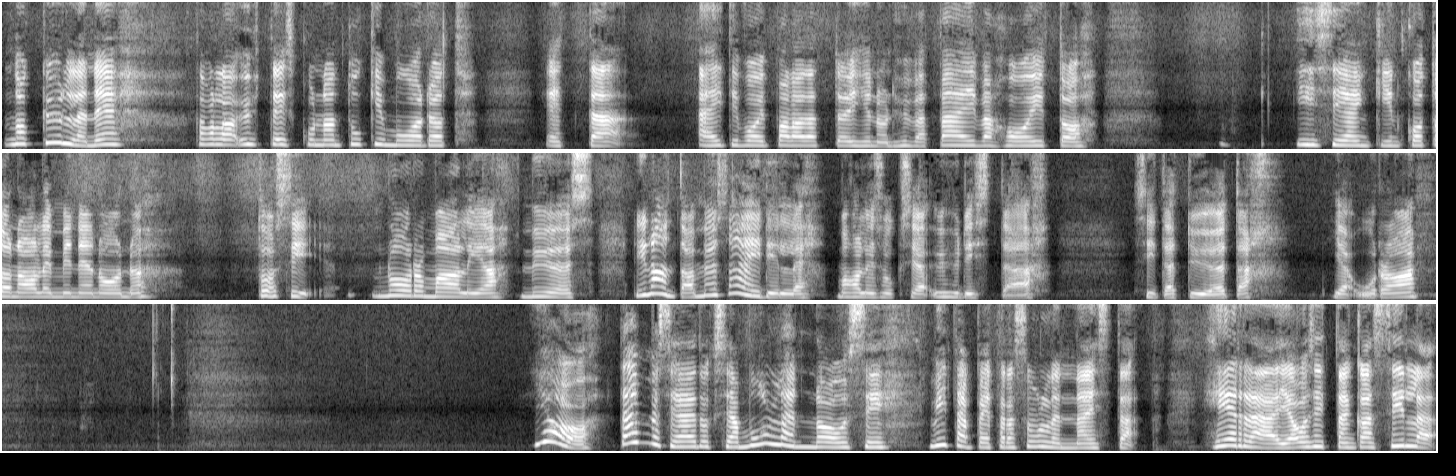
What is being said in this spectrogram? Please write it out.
no kyllä ne tavallaan yhteiskunnan tukimuodot, että äiti voi palata töihin, on hyvä päivähoito, isienkin kotona oleminen on tosi normaalia myös, niin antaa myös äidille mahdollisuuksia yhdistää sitä työtä ja uraa. Joo, tämmöisiä ajatuksia mulle nousi. Mitä Petra sulle näistä herää ja osittain myös sillä,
